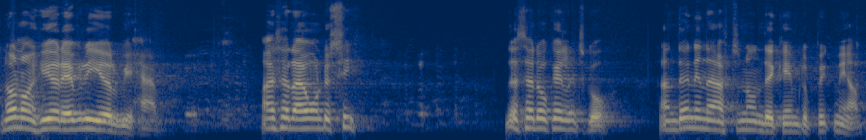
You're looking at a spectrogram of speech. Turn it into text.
no, no, here every year we have. I said, I want to see. They said, okay, let's go. And then in the afternoon, they came to pick me up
